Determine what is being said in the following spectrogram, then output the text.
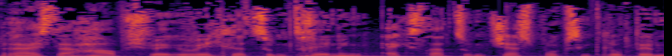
reist der Hauptschwergewichtler zum Training extra zum Chessboxing Club in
